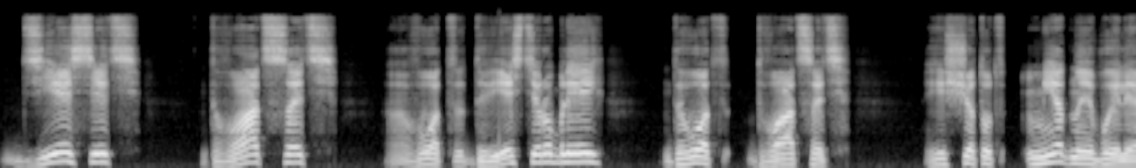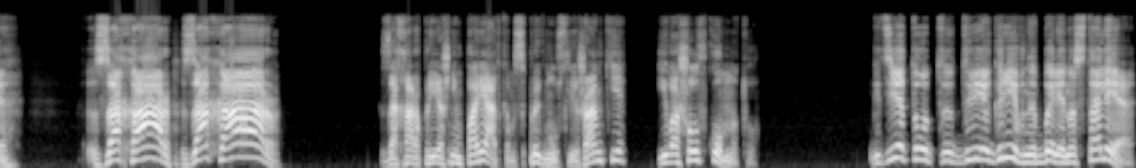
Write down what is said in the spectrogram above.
десять, двадцать...» Вот двести рублей, да вот двадцать. Еще тут медные были. «Захар! Захар!» Захар прежним порядком спрыгнул с лежанки и вошел в комнату. «Где тут две гривны были на столе?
